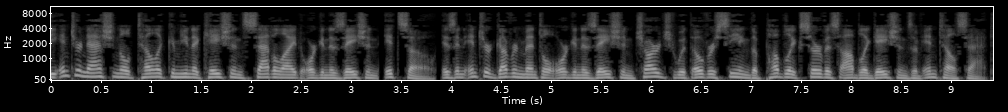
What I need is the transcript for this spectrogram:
The International Telecommunications Satellite Organization is an intergovernmental organization charged with overseeing the public service obligations of Intelsat.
